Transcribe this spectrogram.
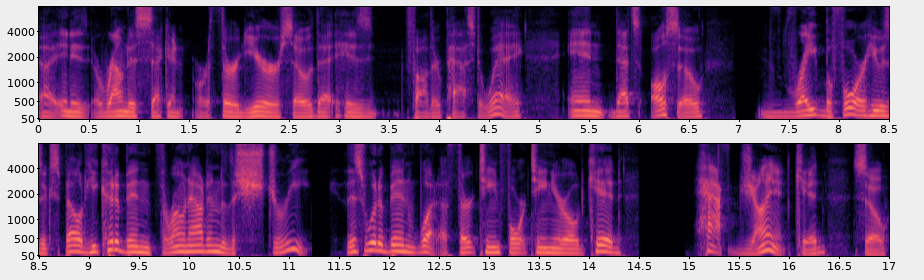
uh, in his around his second or third year or so that his father passed away, and that's also right before he was expelled. He could have been thrown out into the street this would have been what, a 13, 14 year old kid, half giant kid. So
